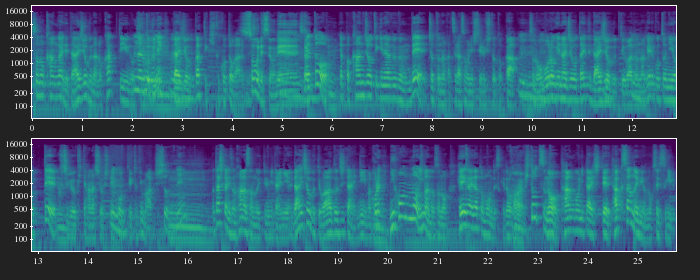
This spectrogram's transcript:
その考えで大丈夫なのかっていうのを聞く時に大丈夫かって聞くことがあるんですそうですよね、うん。それと、うん。やっぱ感情的な部分でちょっとなんか辛そうにしてる人とか、うん。そのおぼろげな状態で「大丈夫」っていうワードを投げることによって、うん。唇を切って話をしていこうっていう時もあるし、そうだね。うん。確かにその花さんの言ってるみたいに「大丈夫」ってワード自体に、まあ、これうん。日本の今のその弊害だと思うんですけど、はい。一つの単語に対してたくさんの意味を載せすぎる。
